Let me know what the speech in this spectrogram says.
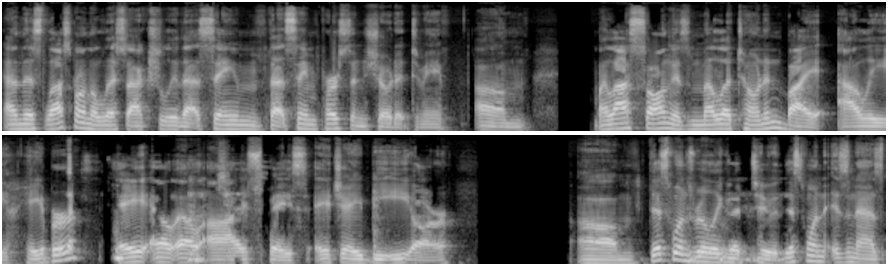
And this last one on the list actually that same that same person showed it to me. Um my last song is Melatonin by Alli Haber. A L L I space H A B E R. Um this one's really good too. This one isn't as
